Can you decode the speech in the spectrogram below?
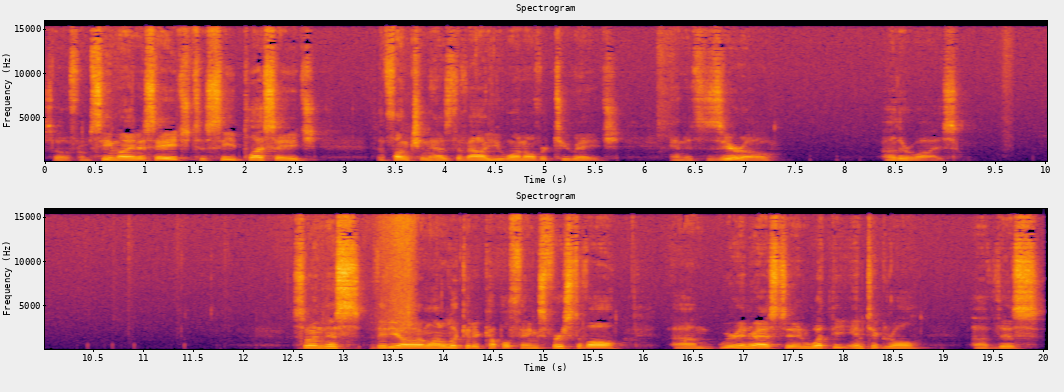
So from c minus h to c plus h, the function has the value 1 over 2h, and it's 0 otherwise. So in this video, I want to look at a couple things. First of all, um, we're interested in what the integral of this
